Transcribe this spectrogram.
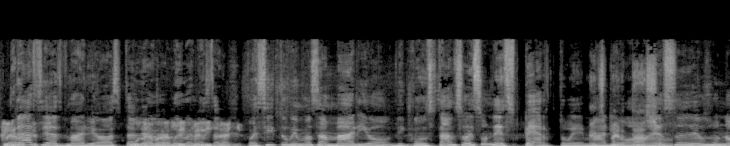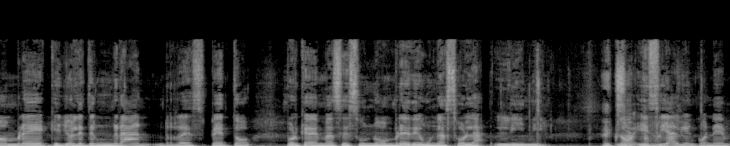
Claro gracias sí. Mario, hasta Un luego. abrazo Muy y buenas feliz tardes. año. Pues sí, tuvimos a Mario Di Constanzo, es un experto, ¿eh, Mario? Es un hombre que yo le tengo un gran respeto porque además es un hombre de una sola línea. ¿No? Y si alguien cone-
